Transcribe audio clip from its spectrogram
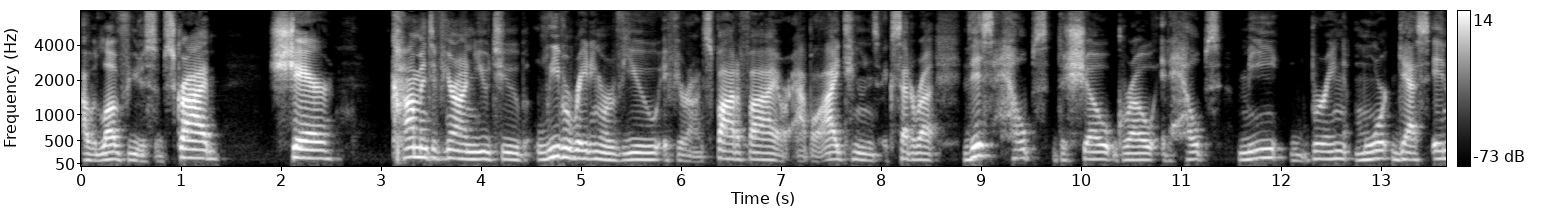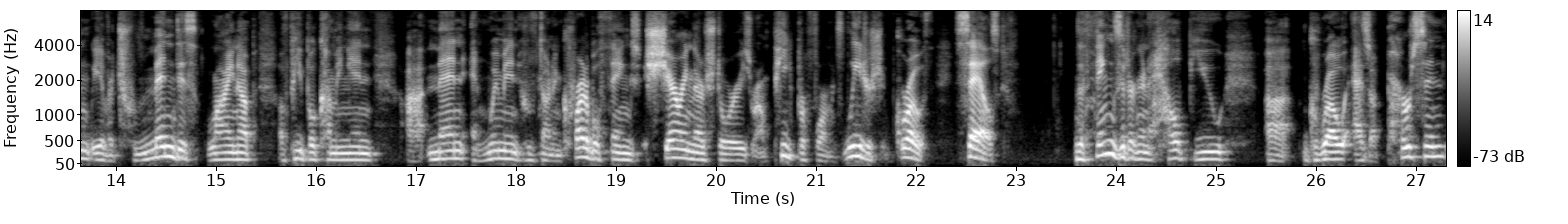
I would love for you to subscribe, share, comment if you're on YouTube, leave a rating review if you're on Spotify or Apple iTunes, etc. This helps the show grow. It helps me bring more guests in. We have a tremendous lineup of people coming in, uh, men and women who've done incredible things, sharing their stories around peak performance, leadership, growth, sales, the things that are going to help you uh, grow as a person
